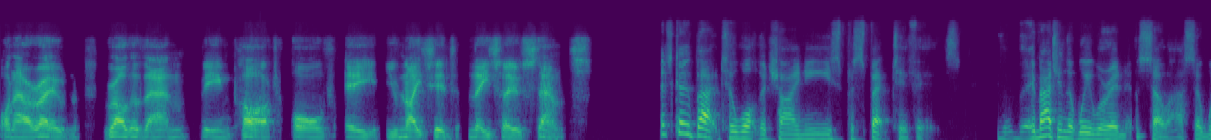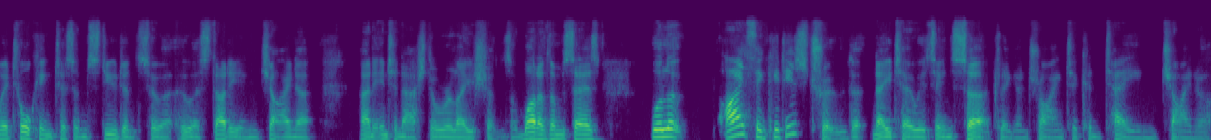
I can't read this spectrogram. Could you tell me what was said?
on our own, rather than being part of a united NATO stance. Let's go back to what the Chinese perspective is imagine that we were in SOAS and we're talking to some students who are who are studying China and international relations, and one of them says, "Well, look, I think it is true that NATO is encircling and trying to contain China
